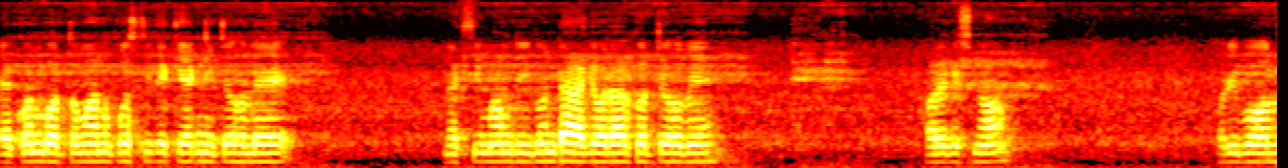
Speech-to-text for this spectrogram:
এখন বর্তমান উপস্থিতে কেক নিতে হলে ম্যাক্সিমাম দুই ঘণ্টা আগে অর্ডার করতে হবে। হরে কৃষ্ণ হরি বল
